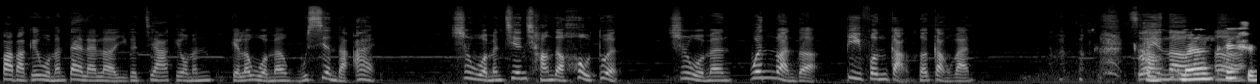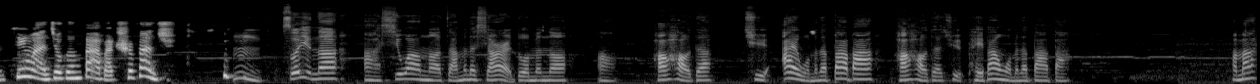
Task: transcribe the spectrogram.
爸爸给我们带来了一个家，给我们给了我们无限的爱，是我们坚强的后盾，是我们温暖的避风港和港湾。所以呢，我们嗯开始，今晚就跟爸爸吃饭去。嗯，所以呢，啊，希望呢，咱们的小耳朵们呢，啊，好好的去爱我们的爸爸，好好的去陪伴我们的爸爸，好吗？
